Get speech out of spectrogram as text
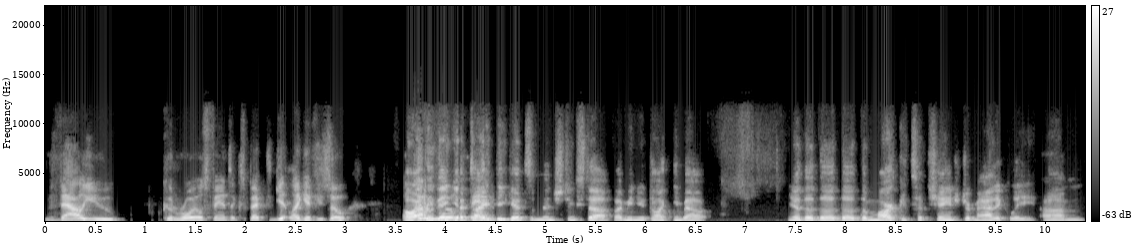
value could Royals fans expect to get? Like if you so Oh, I think they get. I think get some interesting stuff. I mean, you're talking about, you know, the the the, the markets have changed dramatically. Um,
